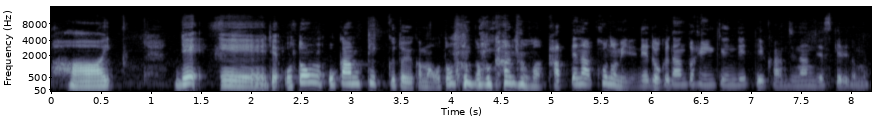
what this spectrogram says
はい。で、えー、で、おとんおかんピックというか、まあ、おとんのおかんの、まあ、勝手な好みでね、独断と偏見でっていう感じなんですけれども、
